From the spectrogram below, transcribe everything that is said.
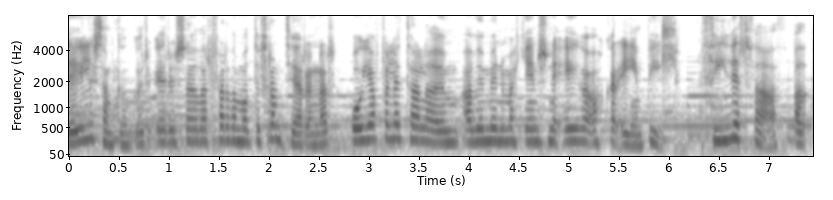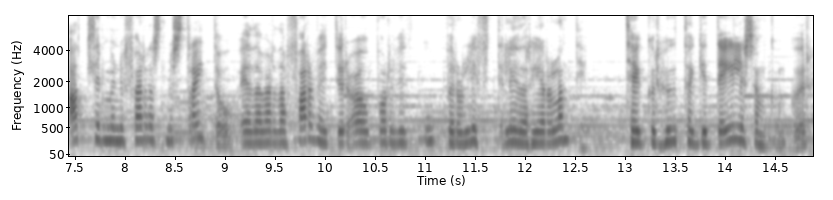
Deilisamgöngur eru sagðar ferðamáti framtíðarinnar og jáfnvel að tala um að við munum ekki eins og eiga okkar eigin bíl. Þýðir það að allir munu ferðast með strætó eða verða farveitur á borfið Uber og Lyft leiðar hér á landi? Tekur hugtaki deilisamgöngur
